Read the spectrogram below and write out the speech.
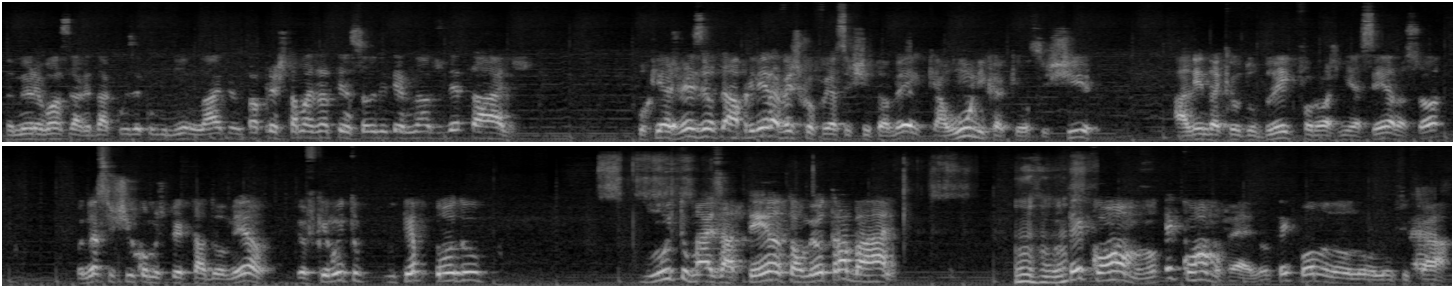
também o negócio da, da coisa com o menino lá, pra prestar mais atenção em determinados detalhes. Porque às vezes, eu, a primeira vez que eu fui assistir também, que é a única que eu assisti, além da que eu dublei, que foram as minhas cenas só, quando eu assisti como espectador mesmo, eu fiquei muito, o tempo todo muito mais atento ao meu trabalho. Uhum. Não tem como, não tem como, velho. Não tem como não, não- não ficar.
